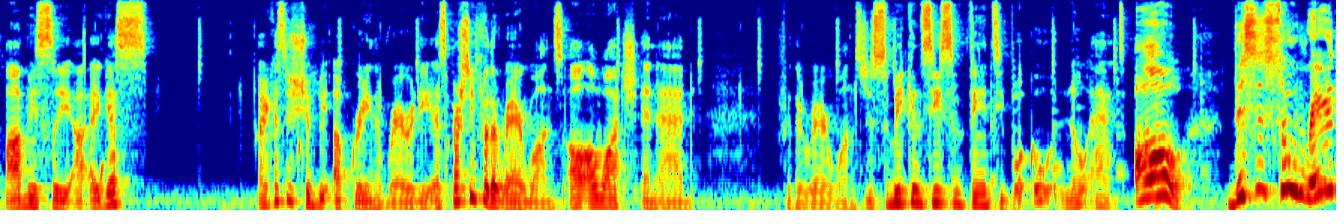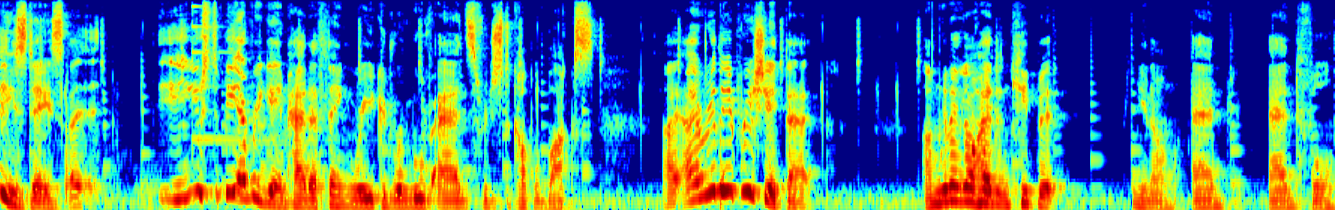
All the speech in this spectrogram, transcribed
So obviously, I guess... I guess I should be upgrading the rarity, especially for the rare ones. I'll, I'll watch an ad for the rare ones, just so we can see some fancy boy. Oh, no ads. Oh, this is so rare these days. Uh, it used to be every game had a thing where you could remove ads for just a couple bucks. I, I really appreciate that. I'm gonna go ahead and keep it, you know, ad ad full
